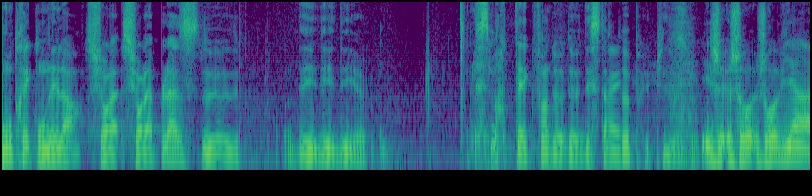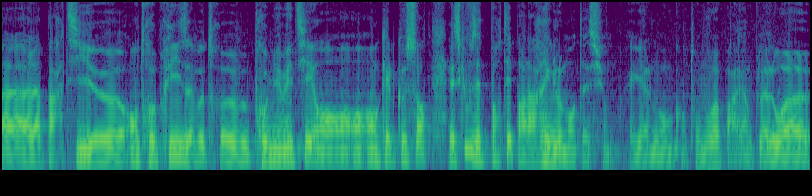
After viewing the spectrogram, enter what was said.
montrer qu'on est là sur la, sur la place de, des, des, smart tech, enfin de, des startups. Et puis je, reviens à, la partie euh, entreprise, à votre premier métier en, quelque sorte. Est-ce que vous êtes porté par la réglementation également quand on voit par exemple la loi, euh,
